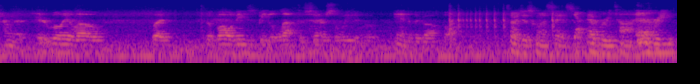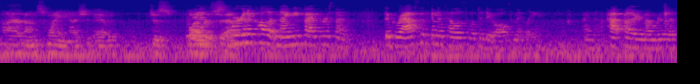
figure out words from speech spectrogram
trying to hit it really low, but the ball needs to be left of center so we can move into the golf ball. So I was just gonna say, so Yeah. every time, every iron I'm swinging, I should have it just We're forward gonna, of center. we're gonna call it ninety-five percent. The grass is gonna tell us what to do ultimately. I know, Pat probably remembers this.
